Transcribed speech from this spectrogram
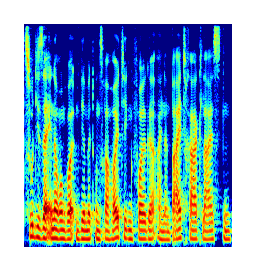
Zu dieser Erinnerung wollten wir mit unserer heutigen Folge einen Beitrag leisten.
